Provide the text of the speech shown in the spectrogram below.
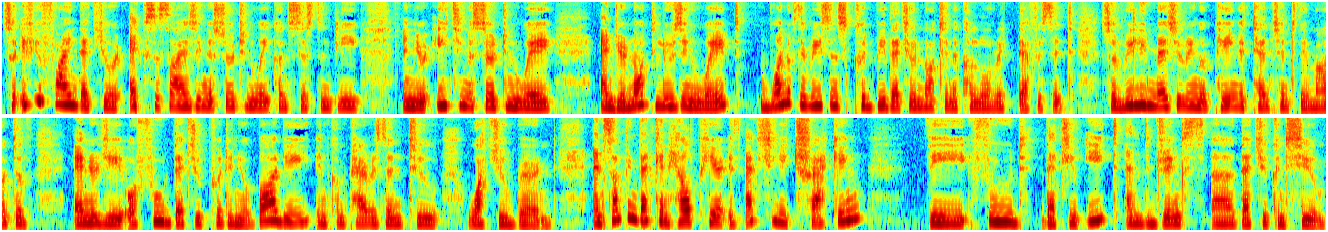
So if you find that you're exercising a certain way consistently and you're eating a certain way and you're not losing weight, one of the reasons could be that you're not in a caloric deficit. So, really measuring or paying attention to the amount of energy or food that you put in your body in comparison to what you burn. And something that can help here is actually tracking the food that you eat and the drinks uh, that you consume.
